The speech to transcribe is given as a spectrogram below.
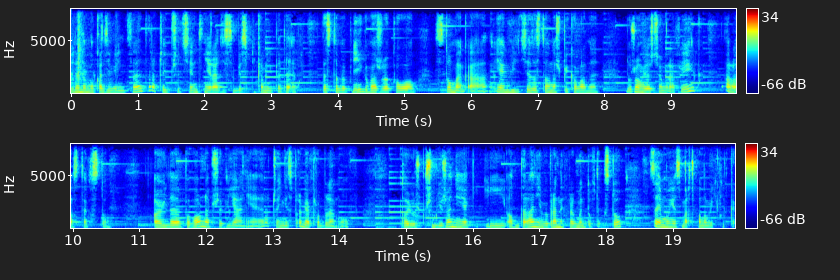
Lenovo K900 raczej przeciętnie radzi sobie z plikami PDF. Testowy plik waży około 100 MB jak widzicie został naszpikowany dużą ilością grafik oraz tekstu. O ile powolne przewijanie raczej nie sprawia problemów, to już przybliżenie jak i oddalanie wybranych fragmentów tekstu zajmuje smartfonowi chwilkę.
